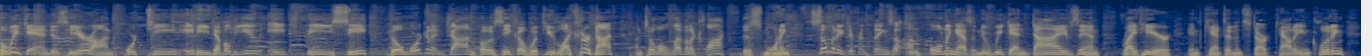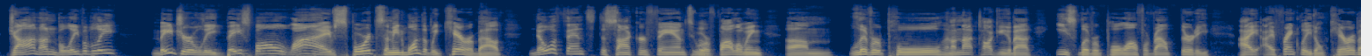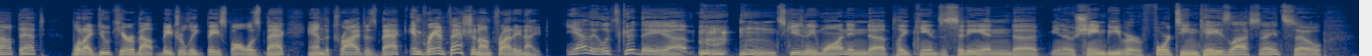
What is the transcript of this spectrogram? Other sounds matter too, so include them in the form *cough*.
The weekend is here on 1480 WHBC. Bill Morgan and Jon Bozeka with you, like it or not, until 11 o'clock this morning. So many different things are unfolding as a new weekend dives in right here in Canton and Stark County, including, Jon, unbelievably, Major League Baseball live sports. I mean, one that we care about. No offense to soccer fans who are following. Um, Liverpool, and I'm not talking about East Liverpool off of Route 30. I, I frankly don't care about that. What I do care about, Major League Baseball is back, and the Tribe is back in grand fashion on Friday night. Yeah, they looked good. They, uh, *clears throat* excuse me, won and uh, played Kansas City, and uh, you know Shane Bieber, 14 Ks last night. So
